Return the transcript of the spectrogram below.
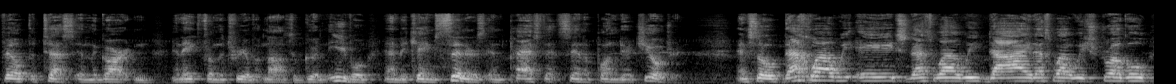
failed the test in the garden and ate from the tree of the knowledge of good and evil and became sinners and passed that sin upon their children. And so that's why we age, that's why we die, that's why we struggle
